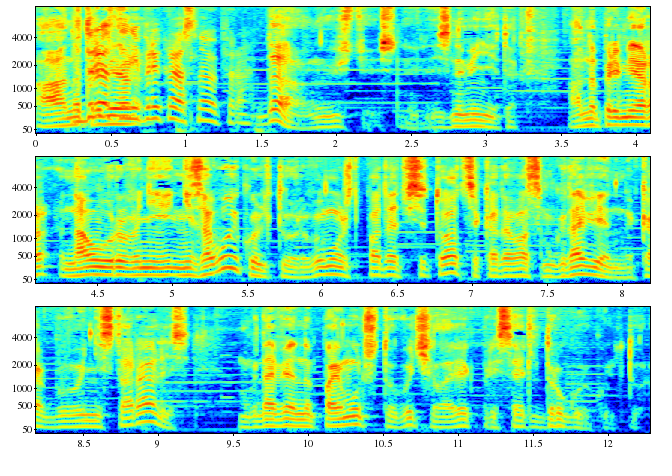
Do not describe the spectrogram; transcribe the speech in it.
А, В Дрездене например, прекрасная опера. Да, ну, естественно, и знаменито. А, например, на уровне низовой культуры вы можете подать в ситуации, когда вас мгновенно, как бы вы ни старались, мгновенно поймут, что вы человек, представитель другой культуры.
